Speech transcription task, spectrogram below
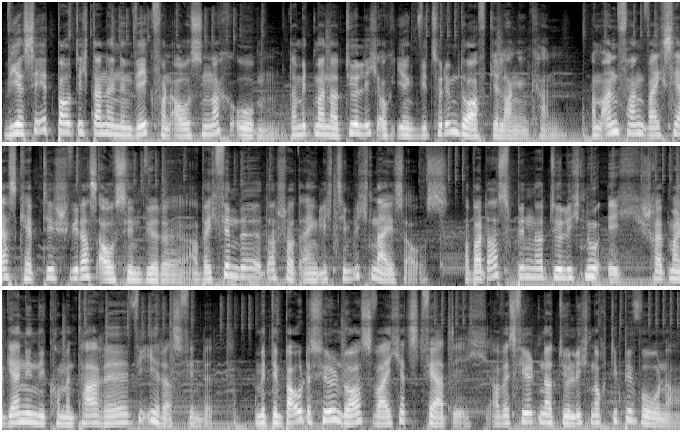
Wie ihr seht, baute ich dann einen Weg von außen nach oben, damit man natürlich auch irgendwie zu dem Dorf gelangen kann. Am Anfang war ich sehr skeptisch, wie das aussehen würde, aber ich finde, das schaut eigentlich ziemlich nice aus. Aber das bin natürlich nur ich. Schreibt mal gerne in die Kommentare, wie ihr das findet. Mit dem Bau des Höhlendorfs war ich jetzt fertig, aber es fehlten natürlich noch die Bewohner.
